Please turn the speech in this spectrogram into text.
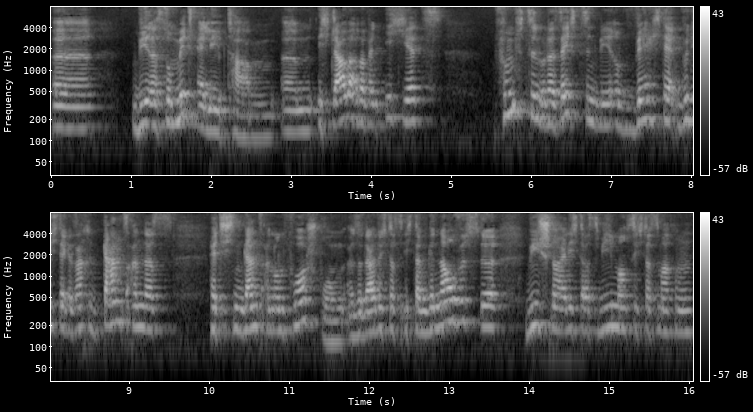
äh, wir das so miterlebt haben. Ähm, ich glaube aber, wenn ich jetzt 15 oder 16 wäre, wär ich der, würde ich der Sache ganz anders hätte ich einen ganz anderen Vorsprung. Also dadurch, dass ich dann genau wüsste, wie schneide ich das, wie muss ich das machen,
